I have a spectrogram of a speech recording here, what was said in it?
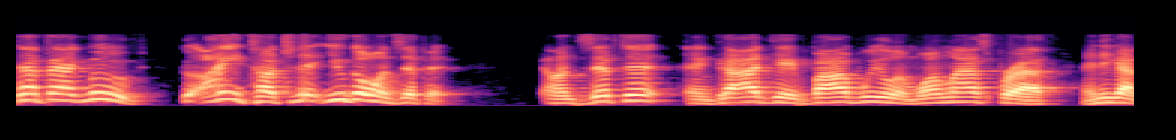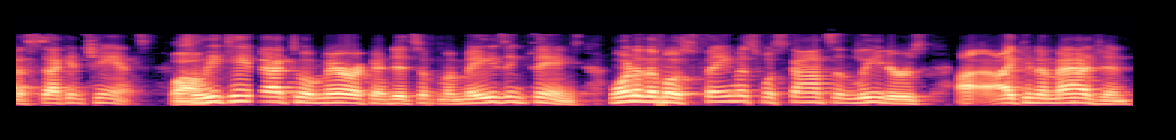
that bag moved. I ain't touching it. You go unzip it. Unzipped it, and God gave Bob Wieland one last breath, and he got a second chance. Wow. So he came back to America and did some amazing things. One of the most famous Wisconsin leaders I, I can imagine.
